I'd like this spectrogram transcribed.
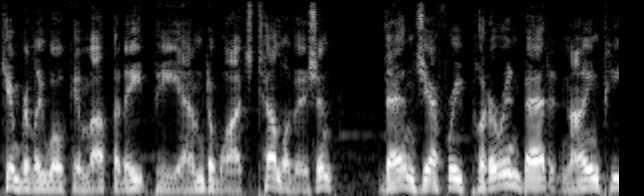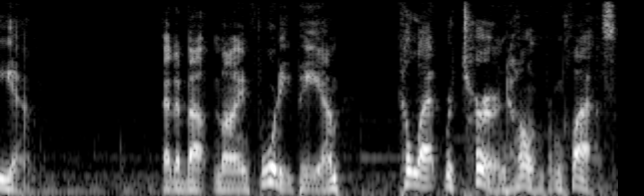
Kimberly woke him up at 8 p.m. to watch television, then Jeffrey put her in bed at 9 p.m. At about 9.40 p.m., Colette returned home from class.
